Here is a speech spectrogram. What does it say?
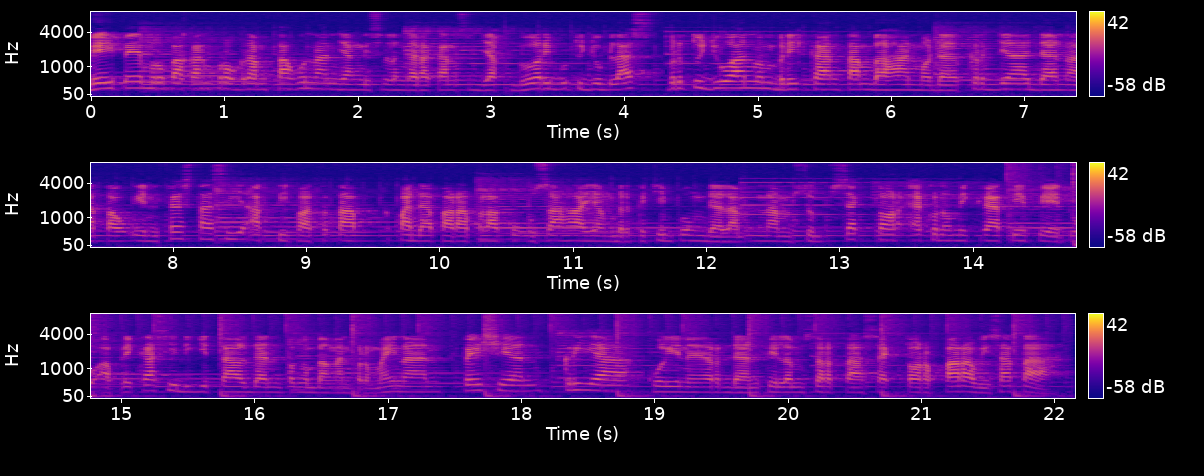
BIP merupakan program tahunan yang diselenggarakan sejak 2017 bertujuan memberikan tambahan modal kerja dan atau investasi aktiva tetap kepada para pelaku usaha yang berkecimpung dalam enam subsektor ekonomi kreatif yaitu aplikasi digital dan pengembangan permainan, fashion, kria, kuliner, dan film serta sektor pariwisata.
